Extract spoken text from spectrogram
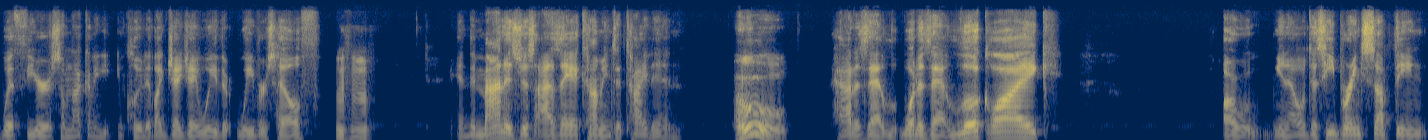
with yours, so I'm not going to include it. Like JJ Weaver, Weaver's health, Mhm. and then mine is just Izayah Cummings at tight end. Ooh, How does that? What does that look like? Or you know, does he bring something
